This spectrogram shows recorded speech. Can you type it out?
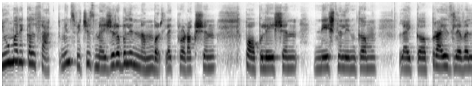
numerical fact means which is measurable in numbers like production population national income like uh, price level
